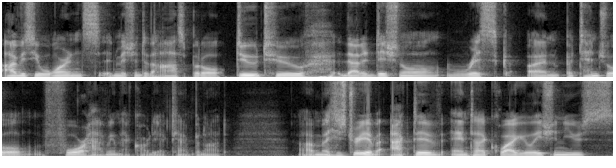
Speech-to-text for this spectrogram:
obviously warrants admission to the hospital due to that additional risk and potential for having that cardiac tamponade. Um, a history of active anticoagulation use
